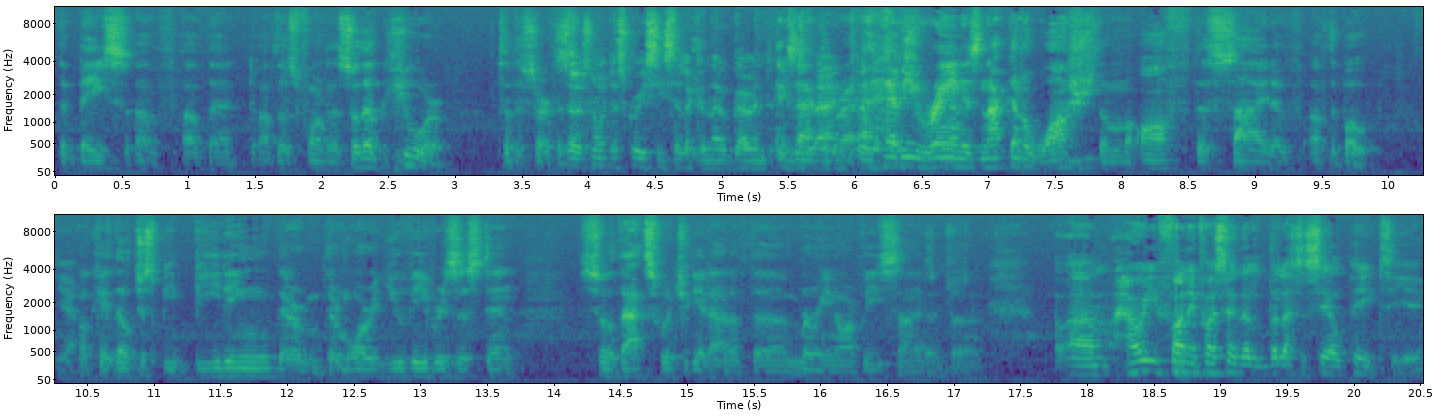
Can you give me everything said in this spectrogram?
the base of, of that of those formulas, so they'll cure to the surface. so it's not just greasy silicon they'll go into into exactly and right. A the heavy rain Yeah. is not going to wash them off the side of, of the boat. Yeah. Okay, they'll just be beading. They're they're more UV resistant, so that's what you get out of the marine RV side of the. Um, how are you finding if I say the, the letter CLP to you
